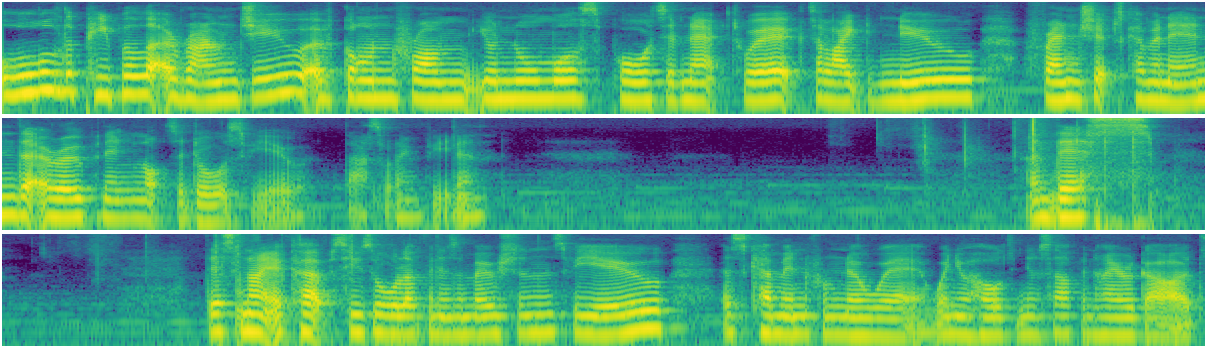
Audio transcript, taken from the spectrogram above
all the people around you have gone from your normal supportive network to like new friendships coming in that are opening lots of doors for you. That's what I'm feeling. And this this Knight of Cups who's all up in his emotions for you has come in from nowhere when you're holding yourself in high regard.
